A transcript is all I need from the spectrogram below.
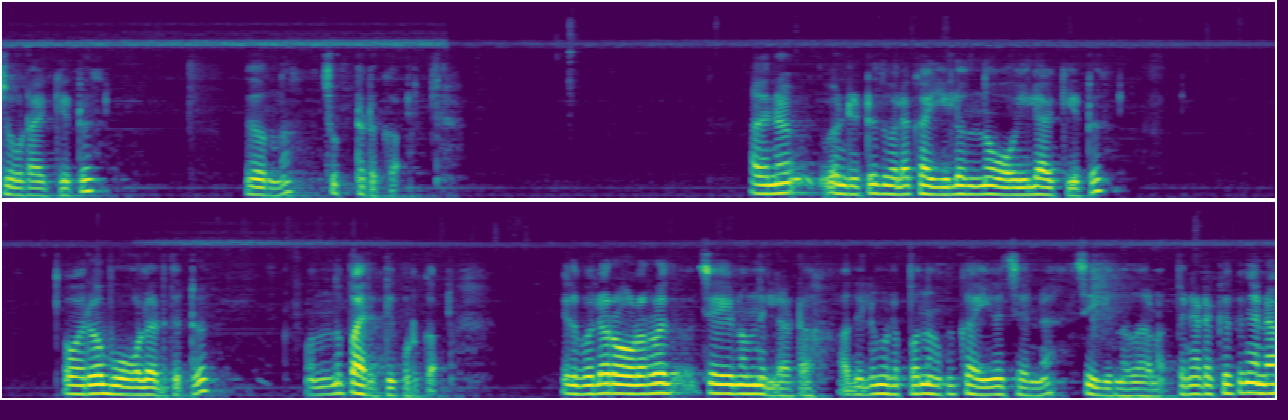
ചൂടാക്കിയിട്ട് ഇതൊന്ന് ചുട്ടെടുക്കാം. അതിന് വേണ്ടിയിട്ട് ഇതുപോലെ കയ്യിലൊന്ന് ഓയിലാക്കിയിട്ട് ഓരോ ബോൾ എടുത്തിട്ട് ഒന്ന് പരത്തി കൊടുക്കാം. ഇതുപോലെ റോളർ ചെയ്യണമെന്നില്ല കേട്ടോ അതിലും എളുപ്പം നമുക്ക് കൈ വെച്ച് തന്നെ ചെയ്യുന്നതാണ്. പിന്നെ ഇടയ്ക്കൊക്കെ ഇങ്ങനെ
